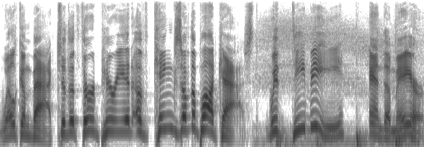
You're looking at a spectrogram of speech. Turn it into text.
Welcome back to the third period of Kings of the Podcast with DB and the Mayor.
